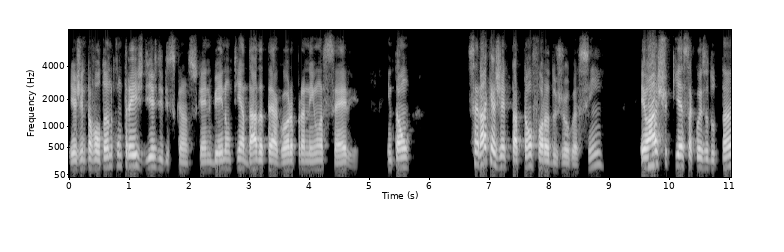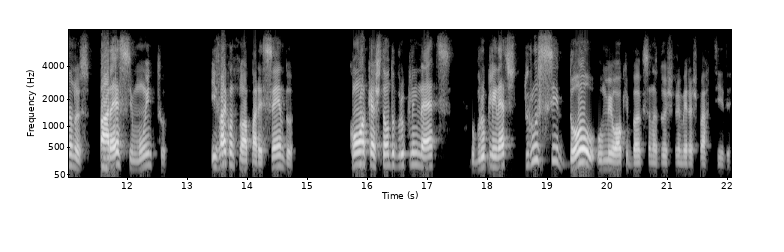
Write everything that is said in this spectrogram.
E a gente tá voltando com três dias de descanso, que a NBA não tinha dado até agora para nenhuma série. Então, será que a gente tá tão fora do jogo assim? Eu acho que essa coisa do Thanos parece muito e vai continuar aparecendo com a questão do Brooklyn Nets. O Brooklyn Nets trucidou o Milwaukee Bucks nas duas primeiras partidas.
